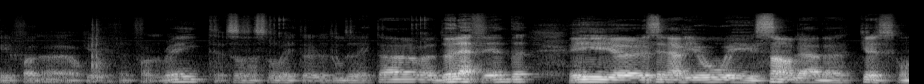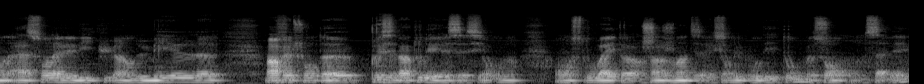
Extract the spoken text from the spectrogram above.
OK, fund, fund rate, ça, ça se trouve être le taux directeur de la Fed. Et euh, le scénario est semblable à, ce qu'on avait vécu en 2000. Mais en fait, je compte, euh, précédant toutes les récessions, on se trouve être en changement de direction au niveau des taux. Mais ça, on, le savait.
